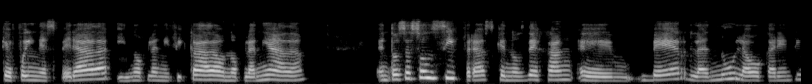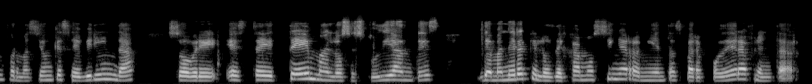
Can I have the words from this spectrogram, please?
que fue inesperada y no planificada o no planeada. Entonces son cifras que nos dejan eh, ver la nula o carente información que se brinda sobre este tema los estudiantes, de manera que los dejamos sin herramientas para poder afrontar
